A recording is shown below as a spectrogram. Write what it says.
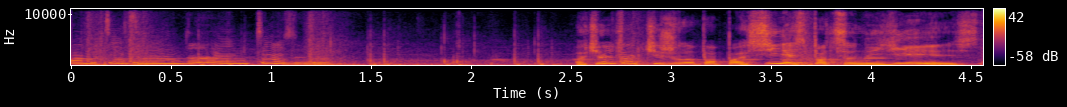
Он тут, он, он тут. А что так тяжело попасть? Есть, пацаны, есть!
